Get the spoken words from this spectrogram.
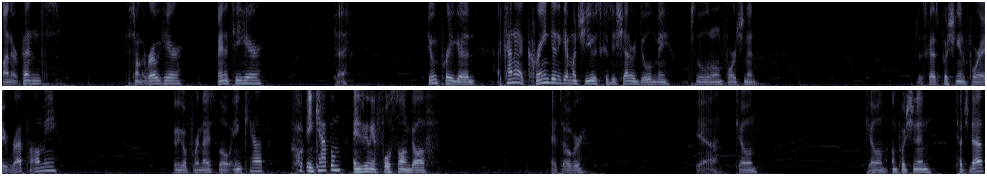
Line the repentance. Just on the rogue here. Mana Tea here. Okay. Doing pretty good. I kind of Crane didn't get much use because he shadow dueled me, which is a little unfortunate. This guy's pushing in for a rep on me. Gonna go for a nice little incap. Incap him, and he's gonna get full songed off. It's over. Yeah, kill him. Kill him. I'm pushing in. Touch death.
